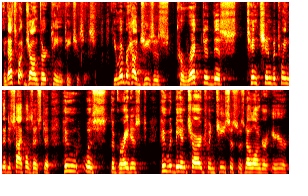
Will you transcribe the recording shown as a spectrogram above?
And that's what John 13 teaches us. Do you remember how Jesus corrected this tension between the disciples as to who was the greatest, who would be in charge when Jesus was no longer here,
